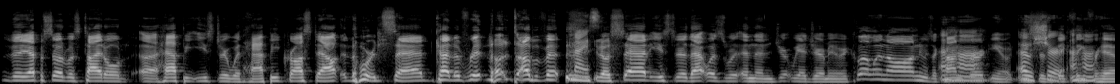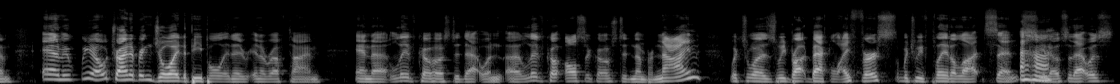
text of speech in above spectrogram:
the episode was titled uh, "Happy Easter" with "happy" crossed out and the word "sad" kind of written on top of it. Nice. you know, sad Easter. That was, and then we had Jeremy McLellan on, who's a Uh-huh. convert. You know, Oh, Easter's sure, a big thing uh-huh. for him, and we, you know, trying to bring joy to people in a in a rough time. And uh, Liv co-hosted that one. Uh, Liv co- also co-hosted number nine, which was we brought back Life Verse, which we've played a lot since. Uh-huh. You know, so that was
